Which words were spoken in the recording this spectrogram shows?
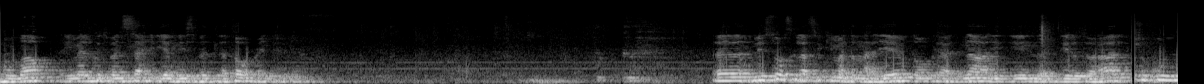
هما رمال الكتبان الساحلية بنسبة 43% les sources classiques كيما هضرنا عليهم donc عندنا les dunes du littoral شوفوا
